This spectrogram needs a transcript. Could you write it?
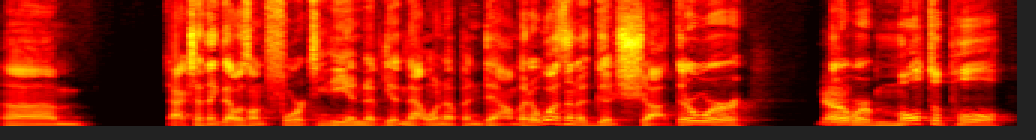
Um, actually, I think that was on 14. He ended up getting that one up and down, but it wasn't a good shot. There were no. there were multiple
